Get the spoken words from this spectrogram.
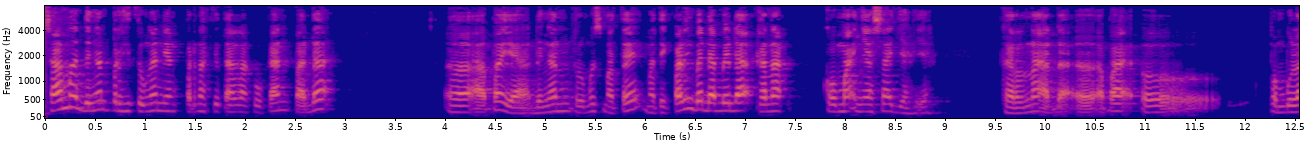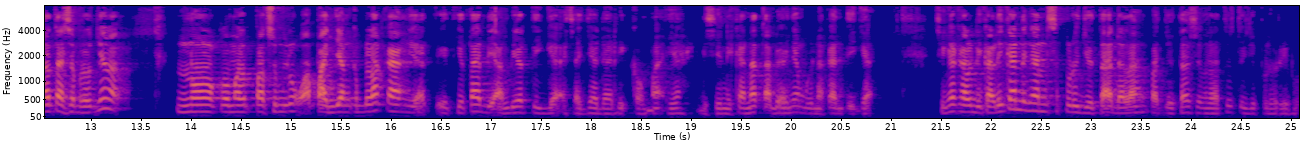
sama dengan perhitungan yang pernah kita lakukan pada uh, apa ya dengan rumus matematik. Paling beda-beda karena komanya saja ya. Karena ada uh, apa uh, pembulatan. Sebelumnya 0,49 wah panjang ke belakang. Ya kita diambil tiga saja dari koma ya di sini. Karena tabelnya menggunakan tiga. Sehingga kalau dikalikan dengan 10 juta adalah 4 juta 970 ribu.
